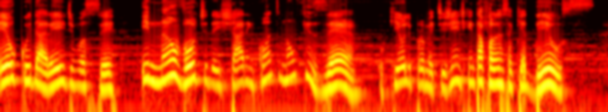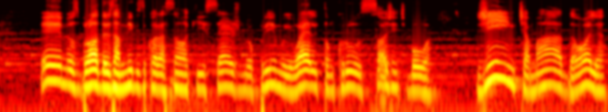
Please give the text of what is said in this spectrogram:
Eu cuidarei de você e não vou te deixar enquanto não fizer o que eu lhe prometi. Gente, quem está falando isso aqui é Deus. Ei, meus brothers, amigos do coração aqui, Sérgio, meu primo e Wellington Cruz, só gente boa. Gente amada, olha,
